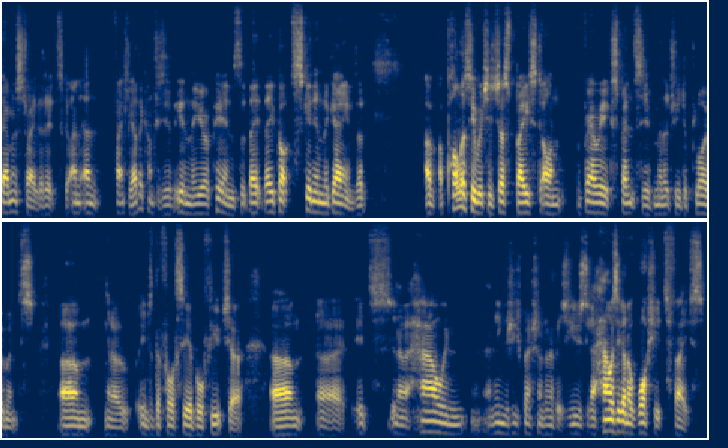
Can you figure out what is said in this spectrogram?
demonstrate that it's and, and frankly other countries, even the Europeans, that they, they've got skin in the game. That a, a policy which is just based on very expensive military deployments, um, you know, into the foreseeable future. Um, uh, it's you know how in an English expression, I don't know if it's used. You know, how is it going to wash its face?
